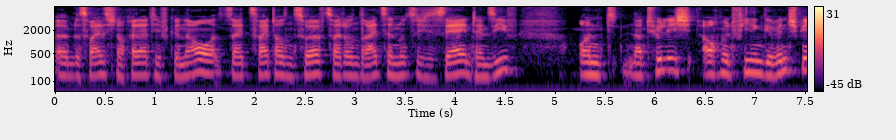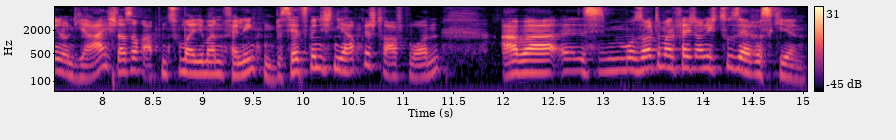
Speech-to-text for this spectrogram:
Ähm, das weiß ich noch relativ genau. Seit 2012, 2013 nutze ich es sehr intensiv und natürlich auch mit vielen Gewinnspielen. Und ja, ich lasse auch ab und zu mal jemanden verlinken. Bis jetzt bin ich nie abgestraft worden, aber äh, es sollte man vielleicht auch nicht zu sehr riskieren.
